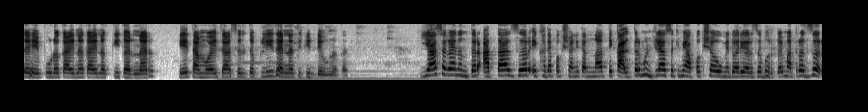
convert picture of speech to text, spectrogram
तर हे पुढं काय ना काय नक्की करणार? हे थांबवायचं असेल तर प्लीज ह्यांना तिकीट देऊ नका. या सगळ्यानंतर आता जर एखाद्या पक्षाने त्यांना ते काल तर म्हटले असं की मी अपक्ष उमेदवारी अर्ज भरतोय मात्र जर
